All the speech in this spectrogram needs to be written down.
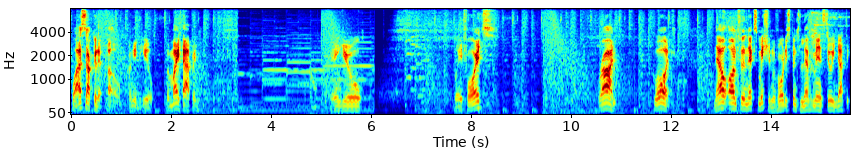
Well, that's not gonna... Uh oh I need to heal. That might happen. Thank you. Wait for it. Run. Good. Now on to the next mission. We've already spent 11 minutes doing nothing.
